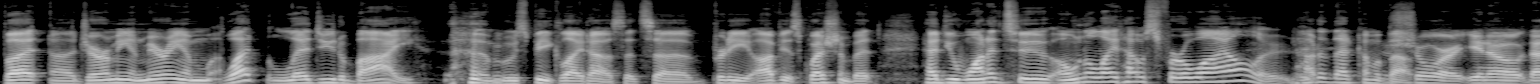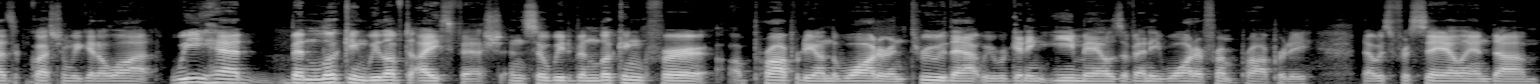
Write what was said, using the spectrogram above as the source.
But uh, Jeremy and Miriam, what led you to buy Moose Peak Lighthouse? That's a pretty obvious question, but had you wanted to own a lighthouse for a while, or how did that come about? Sure. You know, that's a question we get a lot. We had been looking, we love to ice fish, and so we'd been looking for a property on the water, and through that, we were getting emails of any waterfront property that was for sale. And um,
